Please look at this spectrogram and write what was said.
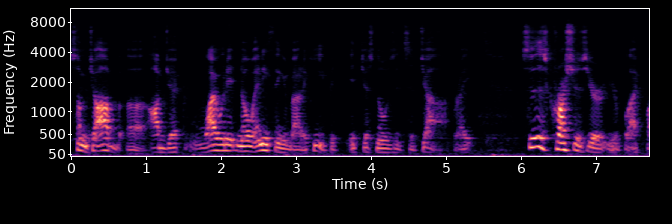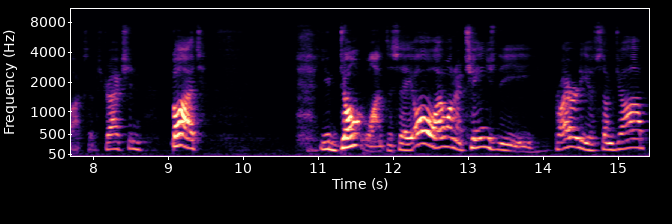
some job uh, object, why would it know anything about a heap? It, it just knows it's a job, right? So this crushes your, your black box abstraction, but you don't want to say, oh, I want to change the priority of some job.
